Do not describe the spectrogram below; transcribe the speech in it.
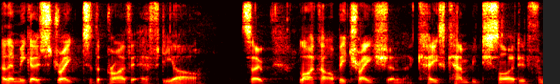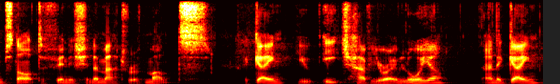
And then we go straight to the private FDR. So, like arbitration, a case can be decided from start to finish in a matter of months. Again, you each have your own lawyer, and again,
